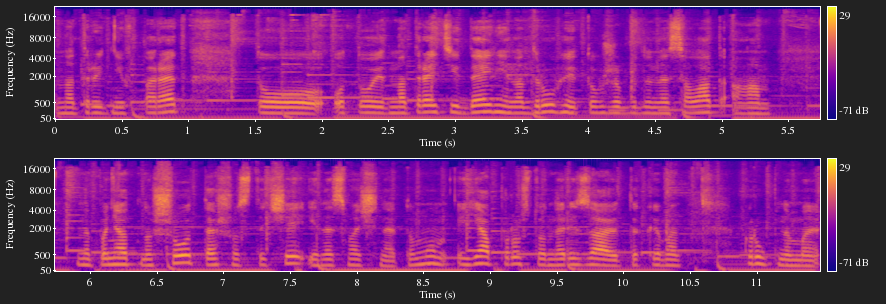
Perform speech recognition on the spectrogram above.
на три дні вперед, то отой на третій день і на другий то вже буде не салат, а непонятно що, те, що стече і не смачне. Тому я просто нарізаю такими крупними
